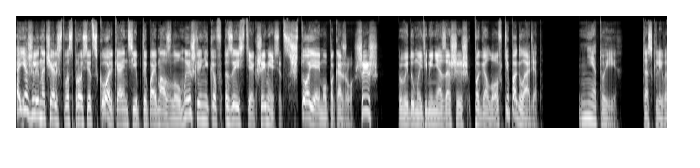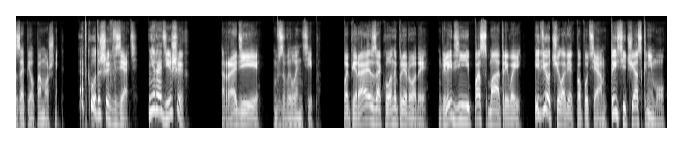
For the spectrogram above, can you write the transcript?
А ежели начальство спросит, сколько, Антип, ты поймал злоумышленников за истекший месяц, что я ему покажу? Шиш? Вы думаете, меня за шиш по головке погладят?» «Нету их», — тоскливо запел помощник. «Откуда ж их взять? Не родишь их?» «Роди», — взвыл Антип. «Попирая законы природы. Гляди, посматривай. Идет человек по путям, ты сейчас к нему.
